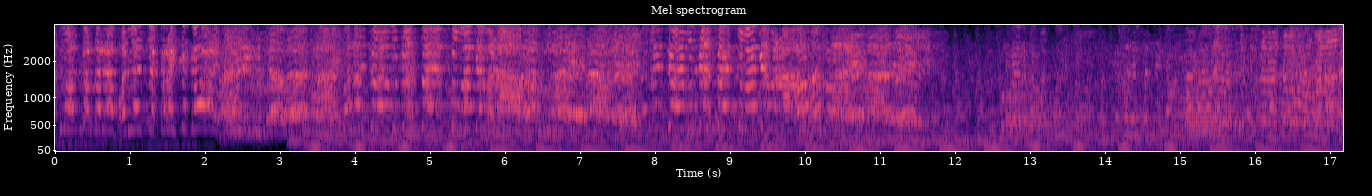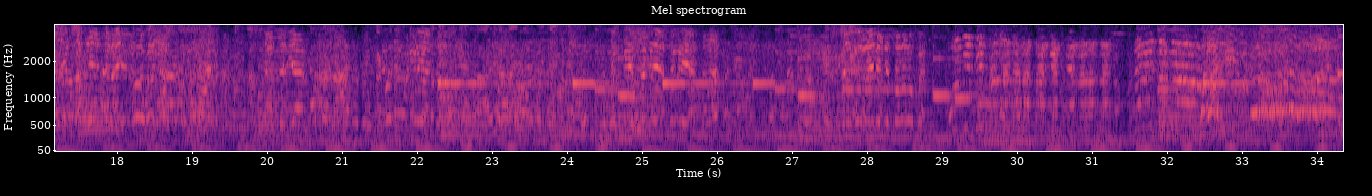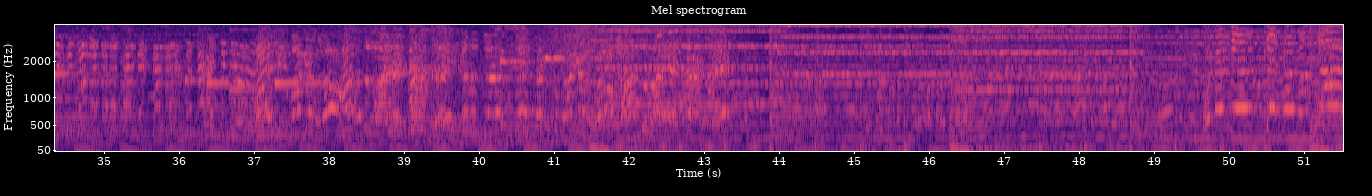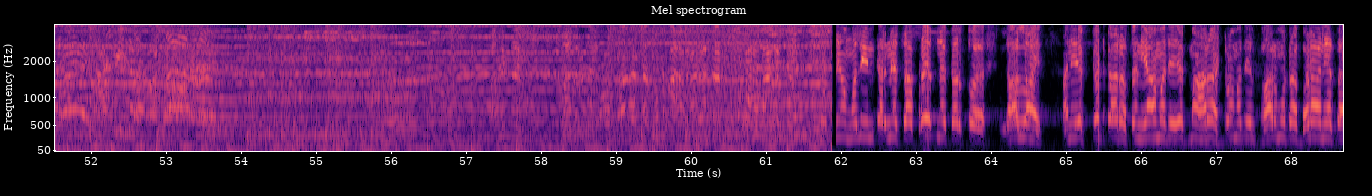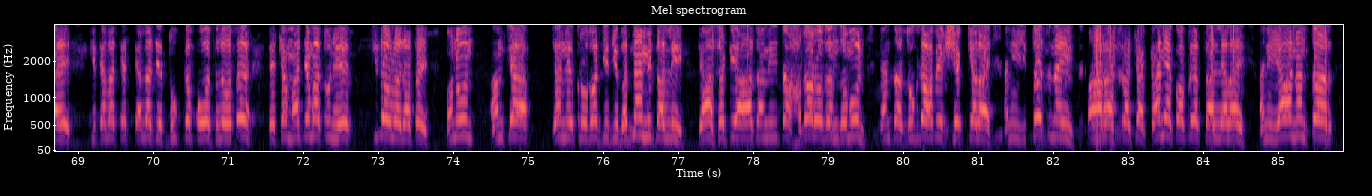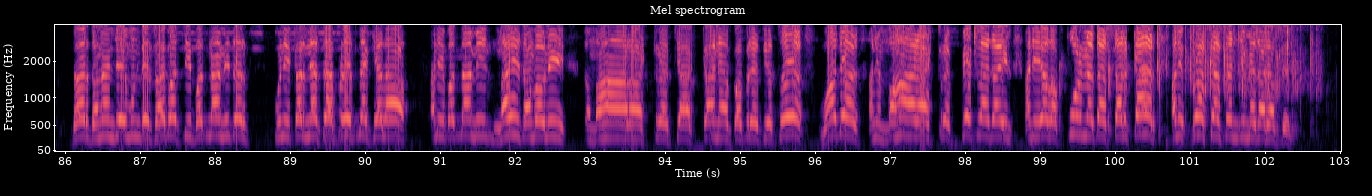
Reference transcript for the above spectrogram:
जातीवाद करणाऱ्या भडव्यांचं करायचं काय? धनंजय मुंडे साहेब धनंजय मुंडे साहेब टार्गेट करणारा करायचं का समाजाला टार्गेट करणाऱ्याचं करायचं मागे बढो हम तुम्हारे साथ हैं धनंजय मुंडे साहेब तुम हम तुम्हारे साथ हैं धनंजय मुंडे मलिन करण्याचा प्रयत्न करतोय चाललाय. आणि एक कटकार असताना यामध्ये एक महाराष्ट्रामध्ये फार मोठा बडा नेता आहे की त्याला ते त्याला जे दुःख पोहोचलं होतं त्याच्या माध्यमातून हे शिजवलं जातंय. म्हणून आमच्या या नेतृत्वाची जी बदनामी चालली त्यासाठी आज आम्ही इथं हजारो जण जमून त्यांचा दुग्धाभिषेक केलाय. आणि इथंच नाही महाराष्ट्राच्या कान्याकोपऱ्यात चाललेला आहे. आणि यानंतर जर धनंजय मुंडे साहेबांची बदनामी जर कुणी करण्याचा प्रयत्न केला आणि बदनामी नाही थांबवली तर महाराष्ट्राच्या कान्याकोपऱ्यात याचं वादळ आणि महाराष्ट्र पेटला जाईल आणि याला पूर्णतः सरकार आणि प्रशासन जिम्मेदार असेल.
